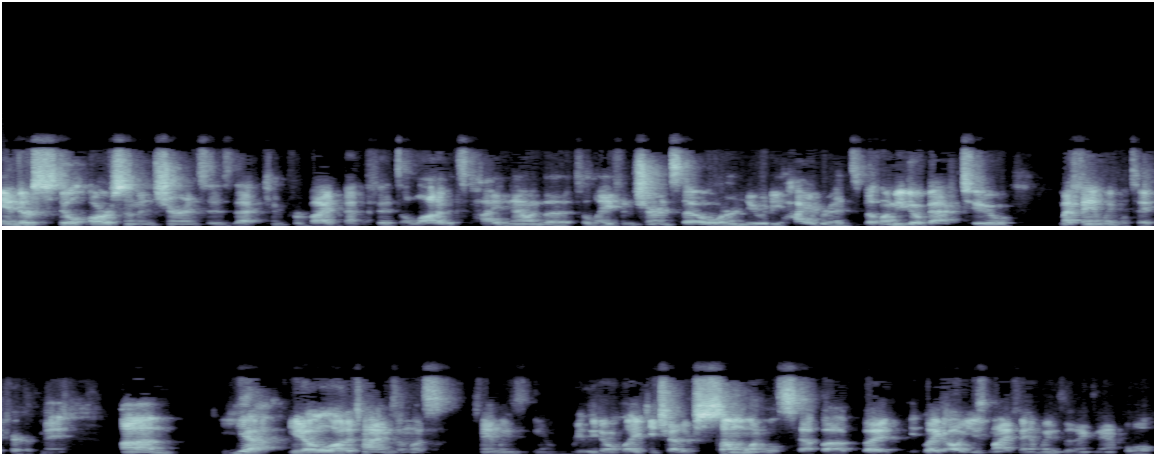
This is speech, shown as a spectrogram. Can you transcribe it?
and there still are some insurances that can provide benefits. A lot of it's tied now in the to life insurance though, or annuity hybrids. But let me go back to my family will take care of me. Um, yeah, you know, a lot of times, unless families, you know, really don't like each other, someone will step up. But like, I'll use my family as an example.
